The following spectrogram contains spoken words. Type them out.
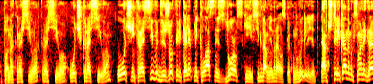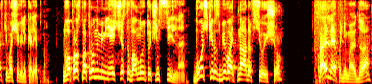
Опа, она красиво, красиво, очень красиво. Очень красивый движок, великолепный, классный, здоровский. Всегда мне нравилось, как он выглядит. А в 4К на максимальной графике вообще великолепно. Но вопрос с патронами меня, если честно, волнует очень сильно. Бочки разбивать надо все еще. Правильно я понимаю, да?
